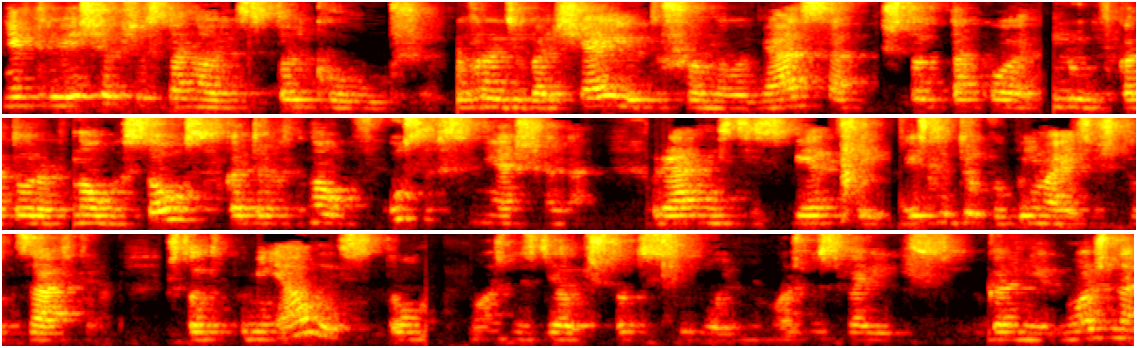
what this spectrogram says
Некоторые вещи вообще становятся только лучше. Вроде борща или тушеного мяса, что-то такое. Блюда, в которых много соусов, в которых много вкусов смешано, пряности, специй. Если вдруг вы понимаете, что завтра что-то поменялось, то можно сделать что-то сегодня, можно сварить гарнир, можно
